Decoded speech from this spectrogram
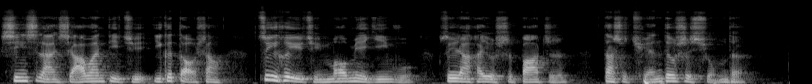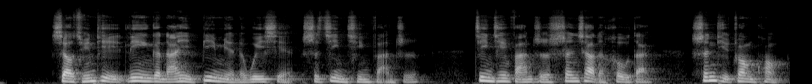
新西兰峡湾地区一个岛上最后一群猫面鹦鹉。虽然还有十八只，但是全都是雄的。小群体另一个难以避免的危险是近亲繁殖。近亲繁殖生下的后代身体状况、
